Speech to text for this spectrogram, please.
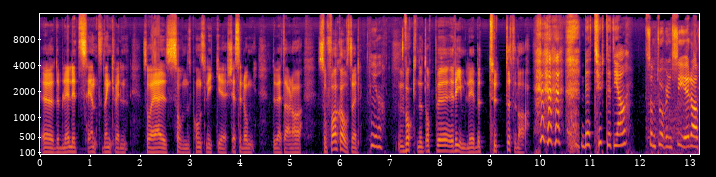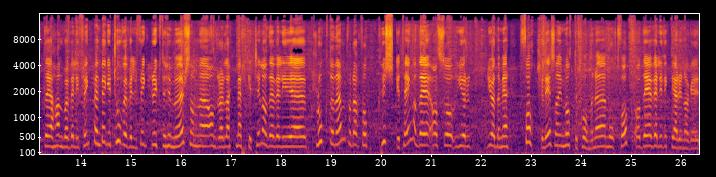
eh, Det ble litt sent den kvelden, så jeg sovnet på en slik eh, sjeselong. Du vet det er noe sofa kalles det vel. Ja. Våknet opp rimelig betuttet da. Betuttet, ja. Som Torbjørn sier, at eh, han var veldig flink, men begge to var veldig flinke. Brukte humør, som eh, andre har lagt merke til. Og det er veldig eh, klokt av dem, for da folk husker ting. Og det også gjør, gjør det mer folkelig, sånn imøtekommende mot folk. Og det er veldig viktig her i Norge,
